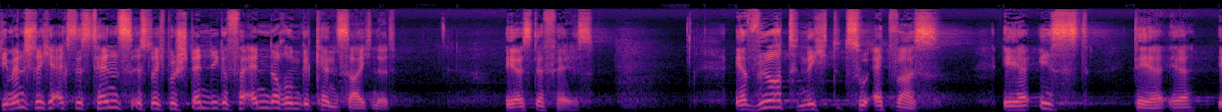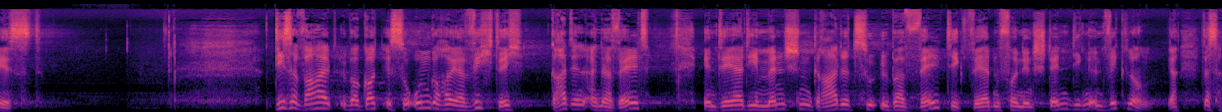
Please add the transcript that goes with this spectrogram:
Die menschliche Existenz ist durch beständige Veränderungen gekennzeichnet. Er ist der Fels. Er wird nicht zu etwas. Er ist der er ist. Diese Wahrheit über Gott ist so ungeheuer wichtig, gerade in einer Welt, in der die Menschen geradezu überwältigt werden von den ständigen Entwicklungen. Ja, das,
